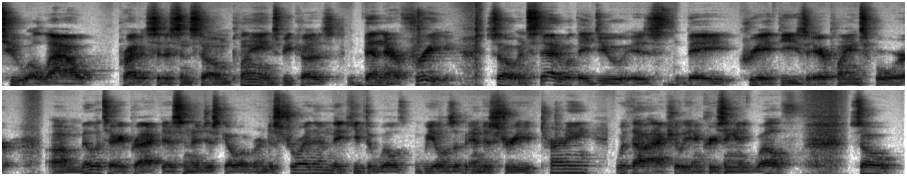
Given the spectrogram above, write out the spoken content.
to allow private citizens to own planes because then they're free. So instead, what they do is they create these airplanes for um, military practice and they just go over and destroy them. They keep the wheels, wheels of industry turning without actually increasing any wealth. So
